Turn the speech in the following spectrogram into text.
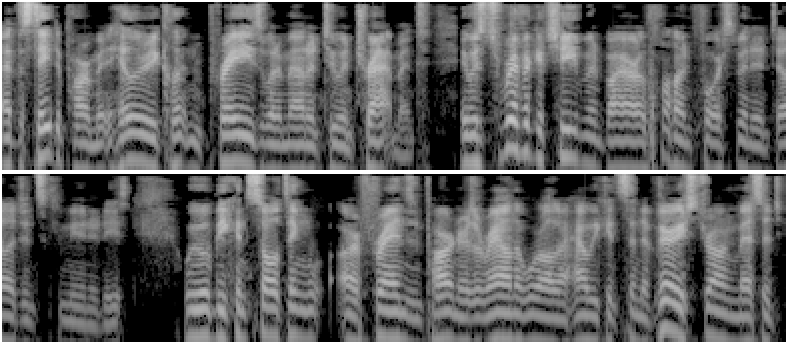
At the State Department, Hillary Clinton praised what amounted to entrapment. It was terrific achievement by our law enforcement and intelligence communities. We will be consulting our friends and partners around the world on how we can send a very strong message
